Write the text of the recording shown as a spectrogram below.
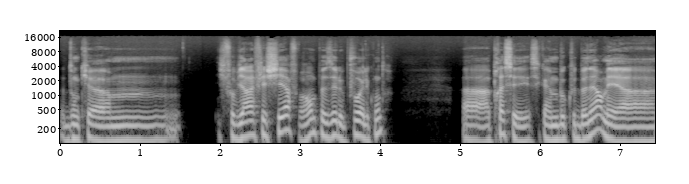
Donc, euh, il faut bien réfléchir, il faut vraiment peser le pour et le contre. Euh, après, c'est quand même beaucoup de bonheur, mais euh,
